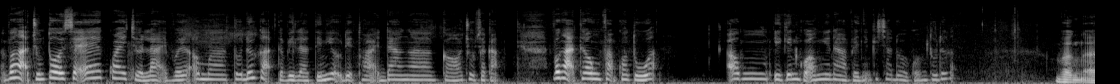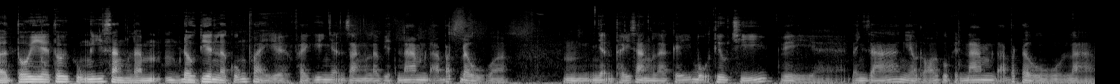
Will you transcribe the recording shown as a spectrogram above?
Vâng ạ, chúng tôi sẽ quay trở lại với ông ờ, Tô Đức ạ, tại vì là tín hiệu điện thoại đang ờ, có trục trặc ạ. Vâng ạ, thưa ông Phạm Quang Tú ạ, ông ý kiến của ông như nào về những cái trao đổi của ông Tô Đức ạ? Vâng, ờ, tôi tôi cũng nghĩ rằng là đầu tiên là cũng phải phải ghi nhận rằng là Việt Nam đã bắt đầu nhận thấy rằng là cái bộ tiêu chí về đánh giá nghèo đói của Việt Nam đã bắt đầu là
